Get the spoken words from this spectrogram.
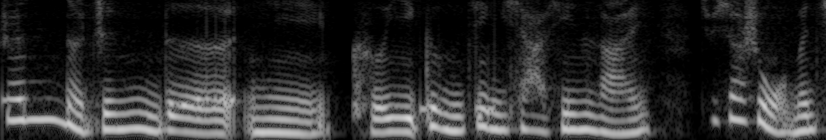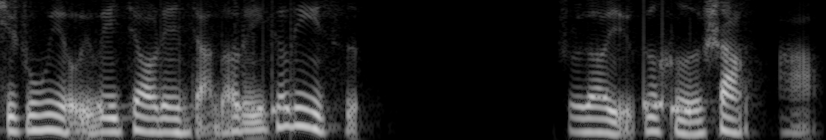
真的真的你可以更静下心来，就像是我们其中有一位教练讲到了一个例子。说到有一个和尚啊，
